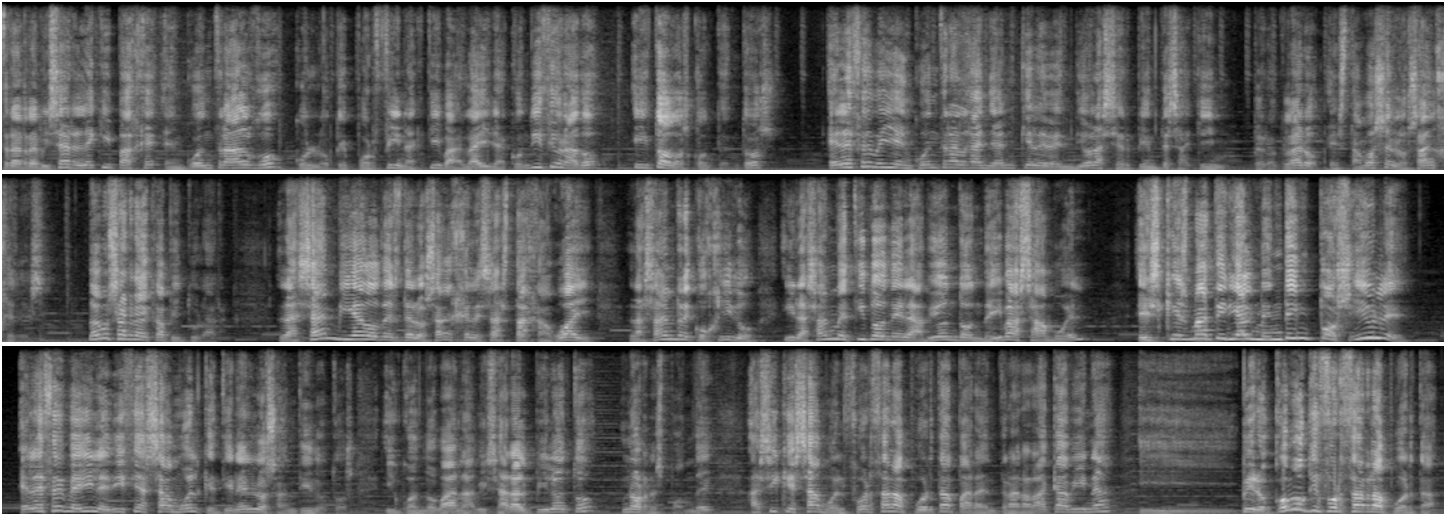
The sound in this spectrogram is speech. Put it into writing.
Tras revisar el equipaje, encuentra algo, con lo que por fin activa el aire acondicionado, y todos contentos. El FBI encuentra al gañán que le vendió las serpientes a Kim, pero claro, estamos en Los Ángeles. Vamos a recapitular. Las ha enviado desde Los Ángeles hasta Hawái, las han recogido y las han metido en el avión donde iba Samuel. ¡Es que es materialmente imposible! El FBI le dice a Samuel que tienen los antídotos, y cuando van a avisar al piloto, no responde, así que Samuel fuerza la puerta para entrar a la cabina y... ¿Pero cómo que forzar la puerta?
